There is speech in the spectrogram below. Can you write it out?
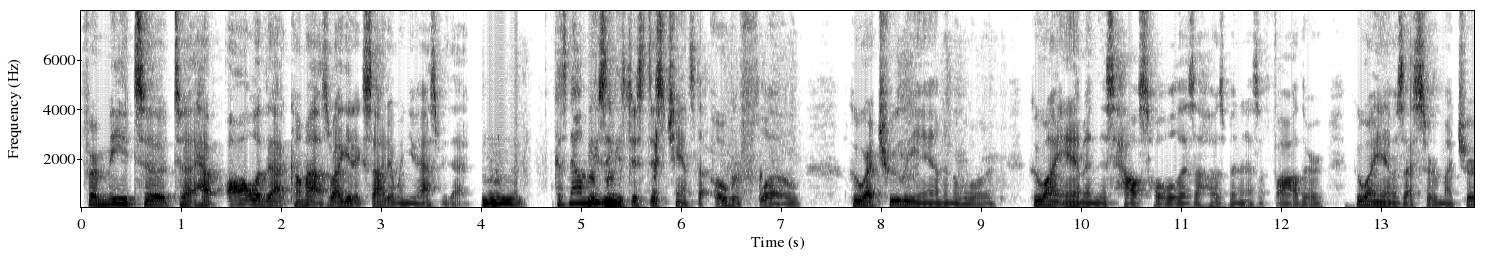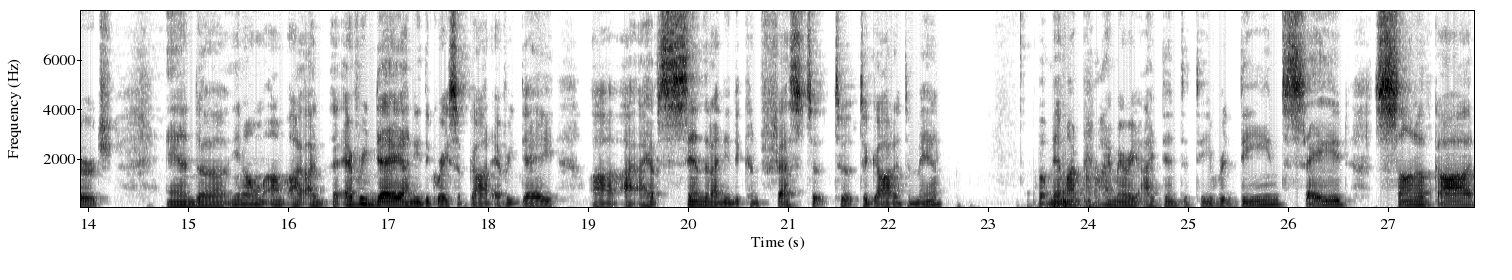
for me to to have all of that come out. That's why I get excited when you ask me that. Because mm. now music mm-hmm. is just this chance to overflow who I truly am in the Lord, who I am in this household as a husband, as a father, who I am as I serve my church, and uh, you know, I, I, every day I need the grace of God. Every day uh, I, I, have sin that I need to confess to, to, to God and to man. But man, my primary identity, redeemed, saved, son of God.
